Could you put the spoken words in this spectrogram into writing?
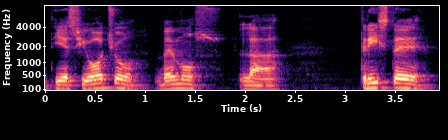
18 vemos la triste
